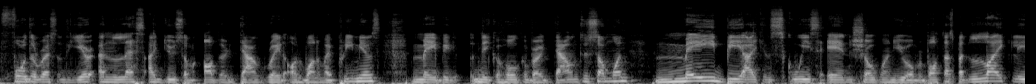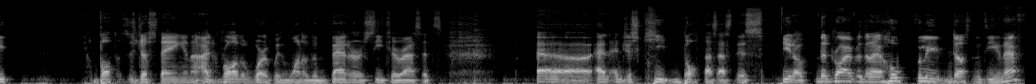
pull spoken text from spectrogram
for the rest of the year, unless I do some other downgrade on one of my premiums. Maybe Nico Hulkenberg down to someone. Maybe I can squeeze in Zhou Guanyu over Bottas, but likely Bottas is just staying, and I'd rather work with one of the better C tier assets. Uh, and and just keep Bottas as this, you know, the driver that I hopefully doesn't DNF,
